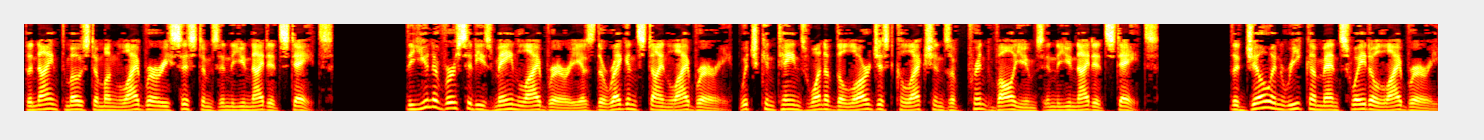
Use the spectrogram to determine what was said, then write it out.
the ninth most among library systems in the United States. The university's main library is the Regenstein Library, which contains one of the largest collections of print volumes in the United States. The Joe and Rika Mansueto Library,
